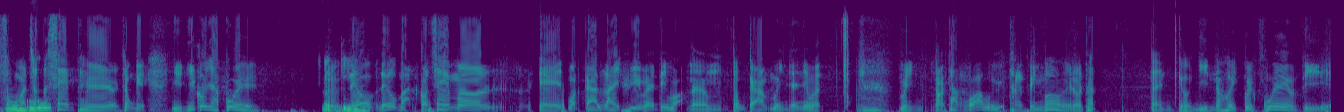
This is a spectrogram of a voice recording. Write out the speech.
xong bạn cho tôi xem thề ở trong cái nhìn như con nhà quê. Ừ, nếu nếu bạn có xem ờ, cái podcast livestream này thì bạn ờ, thông cảm mình nhé nhưng mà mình nói thẳng quá mình thẳng tính quá mình nói thật. Là kiểu nhìn nó hơi quê quê một tí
